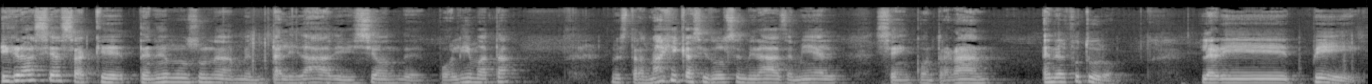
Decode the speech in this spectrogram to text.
y gracias a que tenemos una mentalidad y visión de polímata, nuestras mágicas y dulces miradas de miel se encontrarán en el futuro. Let it be.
